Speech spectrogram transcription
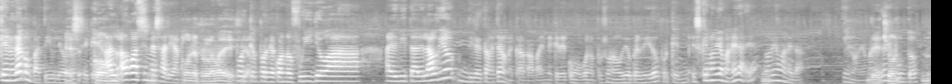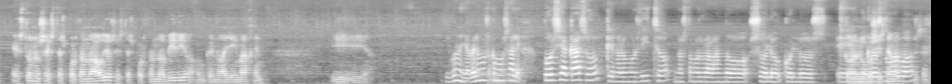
Que no era compatible o no Es sé qué. Al- algo así sí, me salía a mí. Con el programa de edición. Porque, porque cuando fui yo a, a editar el audio, directamente no me cargaba y me quedé como, bueno, pues un audio perdido, porque es que no había manera, ¿eh? No había manera. Y no había De manera, y hecho, punto. esto no se está exportando audio, se está exportando vídeo, aunque no haya imagen. Y Y bueno, ya veremos cómo sale. Por si acaso, que no lo hemos dicho, no estamos grabando solo con los eh, con nuevo micros sistema. nuevos, exacto.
